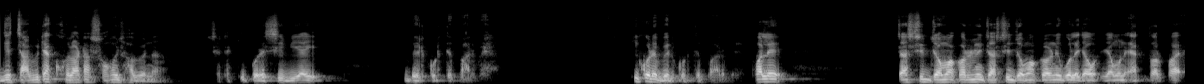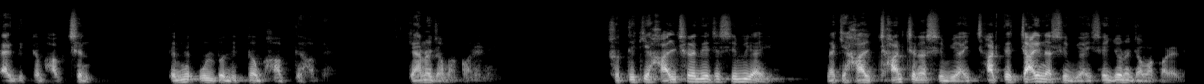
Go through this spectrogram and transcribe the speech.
যে চাবিটা খোলাটা সহজ হবে না। সেটা কি করে সিবিআই বের করতে পারবে? কি করে বের করতে পারবে? ফলে চার্জশিট জমা করেনি, চার্জশিট জমা করেনি বলে যেমন- যেমন একতরফা একদিকটা ভাবছেন, তেমনি উল্টো দিকটাও ভাবতে হবে। কেন জমা করেনি? সত্যি কি হাল ছেড়ে দিয়েছে সিবিআই? নাকি হাল ছাড়ছে না সিবিআই, ছাড়তে চায় না সিবিআই, সেই জন্য জমা করেনি?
